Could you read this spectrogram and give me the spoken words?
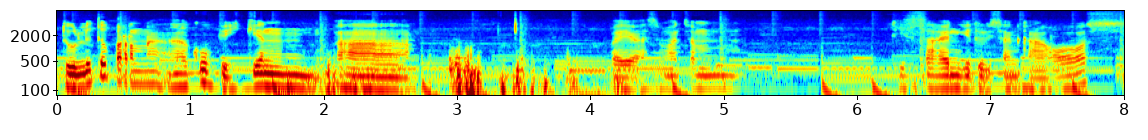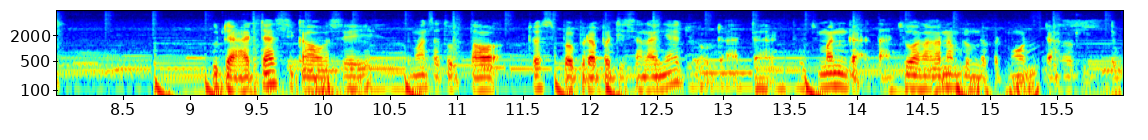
Dulu itu pernah aku bikin uh, apa ya semacam desain gitu desain kaos. Udah ada sih kaosnya cuman satu tok. Terus beberapa desain lainnya juga udah ada gitu. cuman nggak tak jual karena belum dapat modal gitu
